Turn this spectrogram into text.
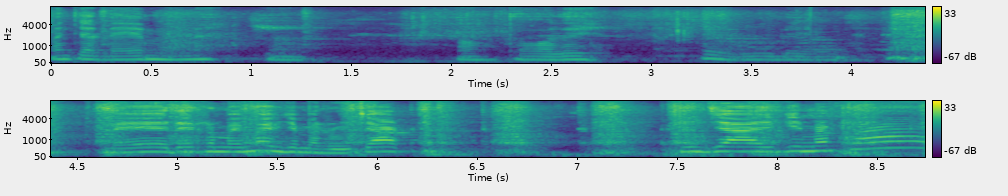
มันจะแหลมเห็นไหมอ่าเอาต่อเลยไม่รู้แล้วแม่เด็กทำไมไม่จะมารู้จักนินจาอยากกินมะพร้าว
